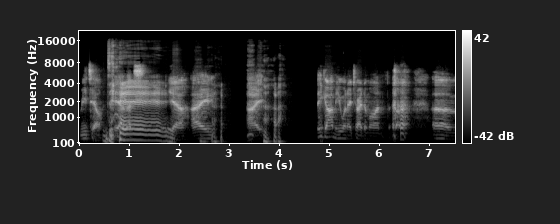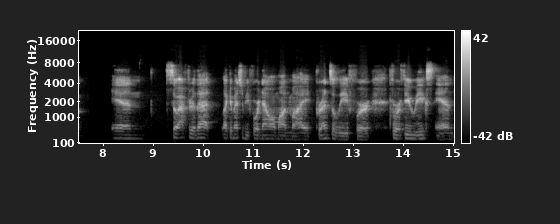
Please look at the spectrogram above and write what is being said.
retail. Yeah, yeah. I I they got me when I tried them on. um, and so after that, like I mentioned before, now I'm on my parental leave for for a few weeks, and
